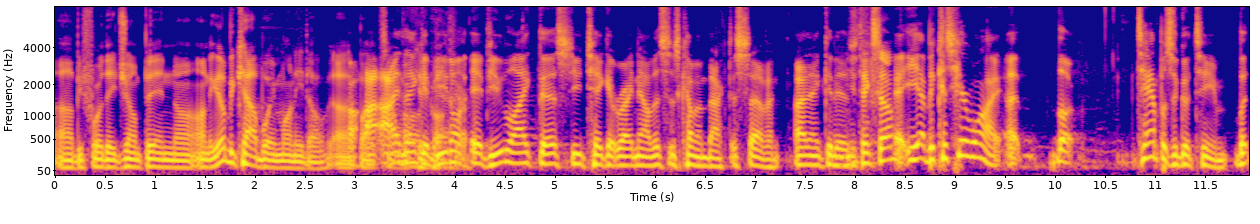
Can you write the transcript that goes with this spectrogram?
uh, before they jump in uh, on the. It'll be cowboy money though. Uh, I, I think if you don't, here. if you like this, you take it right now. This is coming back to seven. I think it is. You think so? Uh, Yeah, because here why? Uh, look, Tampa's a good team, but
